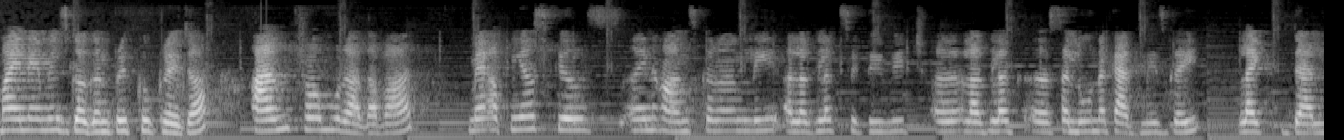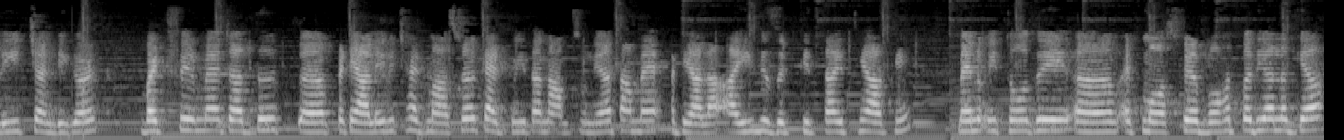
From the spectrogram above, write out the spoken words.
My name is Gaganpreet Kukreja. I am from Muradabad. ਮੈਂ ਆਪਣੀਆਂ ਸਕਿੱਲਸ ਇਨਹਾਂਸ ਕਰਨ ਲਈ ਅਲੱਗ-ਅਲੱਗ ਸਿਟੀ ਵਿੱਚ ਅਲੱਗ-ਅਲੱਗ ਸਲੂਨ ਅਕੈਡਮੀਜ਼ ਗਈ ਲਾਈਕ ਦਿੱਲੀ ਚੰਡੀਗੜ੍ਹ ਬਟ ਫਿਰ ਮੈਂ ਜਦ ਪਟਿਆਲੇ ਵਿੱਚ ਹੈਡਮਾਸਟਰ ਅਕੈਡਮੀ ਦਾ ਨਾਮ ਸੁਣਿਆ ਤਾਂ ਮੈਂ ਪਟਿਆਲਾ ਆਈ ਵਿਜ਼ਿਟ ਕੀਤਾ ਇੱਥੇ ਆ ਕੇ ਮੈਨੂੰ ਇਥੋਂ ਦੇ ਐਟਮੋਸਫੇਅਰ ਬਹੁਤ ਵਧੀਆ ਲੱਗਿਆ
